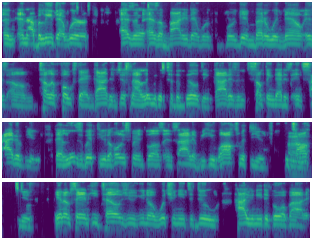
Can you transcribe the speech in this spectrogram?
and and I believe that we're as a as a body that we're we're getting better with now is um telling folks that God is just not limited to the building. God isn't something that is inside of you, that lives with you. The Holy Spirit dwells inside of you. He walks with you. He mm. talks to you. You know what I'm saying? He tells you, you know, what you need to do, how you need to go about it.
